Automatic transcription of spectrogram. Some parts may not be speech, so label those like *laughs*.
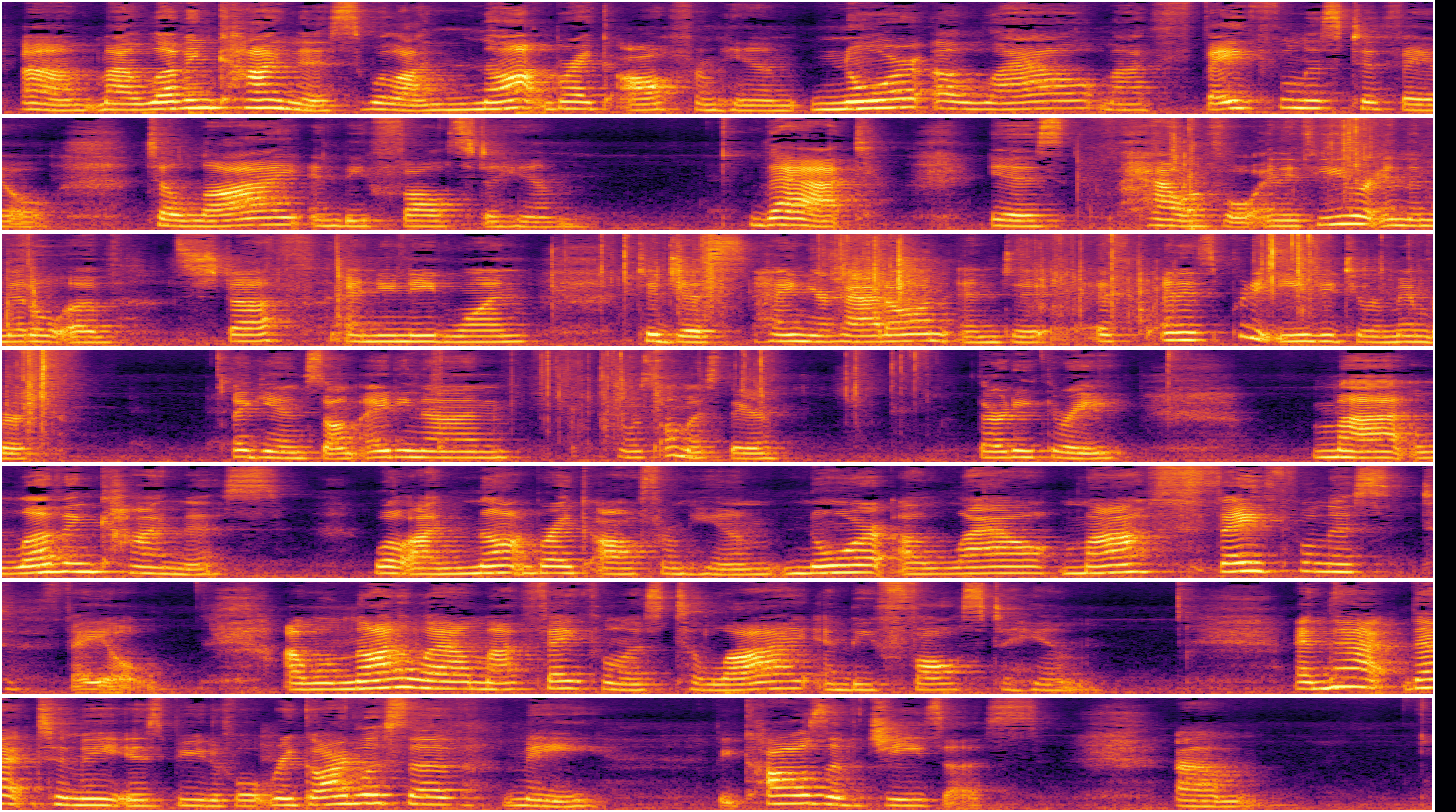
Um, my loving kindness will I not break off from him, nor allow my faithfulness to fail, to lie and be false to him that is powerful. And if you are in the middle of stuff and you need one to just hang your hat on and to, and it's pretty easy to remember. Again, Psalm 89, I was almost there. 33. My loving kindness will I not break off from him, nor allow my faithfulness to fail. I will not allow my faithfulness to lie and be false to him. And that that to me is beautiful, regardless of me, because of Jesus. Um,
